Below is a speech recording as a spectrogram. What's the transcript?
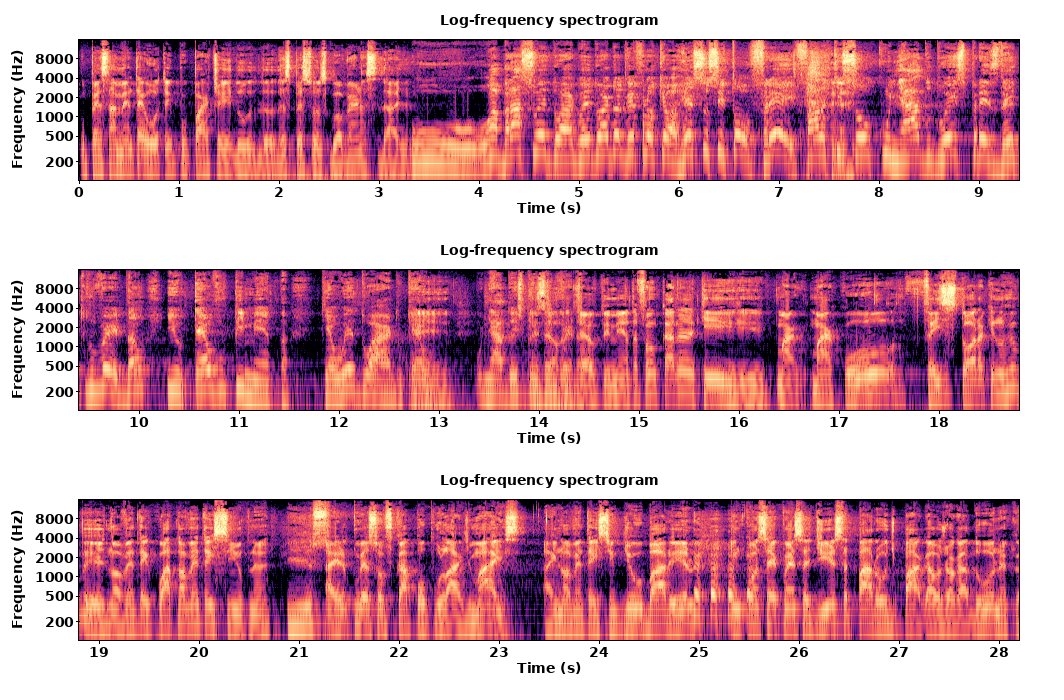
o pensamento é outro aí por parte aí do, do- das pessoas que governam a cidade. né? O, um abraço, Eduardo. O Eduardo Oliveira falou aqui, ó. Ressuscitou o Frei, fala que sou o cunhado do ex-presidente do Verdão e o Telvo Pimenta. que é o Eduardo, que é, É. o cunhado ex-presidente Então, do Verdão. Théo Pimenta foi um cara que mar- marcou, fez história aqui no Rio Verde, 94, 95, né? Isso. Aí ele começou a ficar popular demais. Aí em 95 derrubaram ele. em consequência disso, parou de pagar o jogador, né? c-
